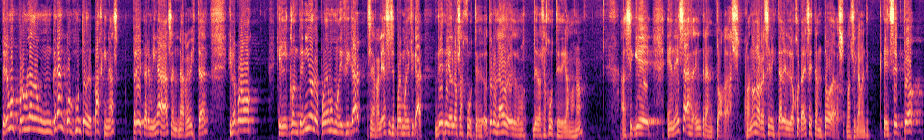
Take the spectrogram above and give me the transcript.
tenemos por un lado un gran conjunto de páginas predeterminadas en la revista que no podemos que el contenido lo podemos modificar, o en realidad sí se puede modificar, desde los ajustes, otros lados de los ajustes, digamos, ¿no? Así que en esas entran todas. Cuando uno recién instala el OJS están todas, básicamente, excepto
